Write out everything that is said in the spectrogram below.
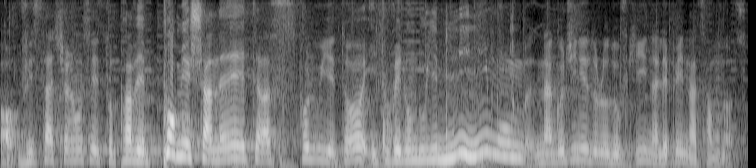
O, wystarczająco jest to prawie pomieszane. Teraz sfoliuję to i to wyląduje minimum na godzinę do lodówki, najlepiej na całą noc.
